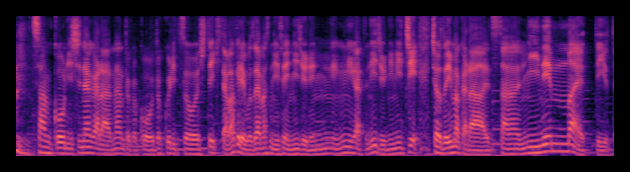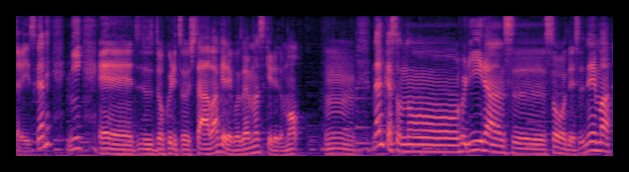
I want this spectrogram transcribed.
参考にしながらなんとかこう独立をしてきたわけでございます。2022年2月22日、ちょうど今から、2年前って言ったらいいですかね、に、えー、独立したわけでございますけれども、うん。なんかその、フリーランス、そうですね。まあ、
